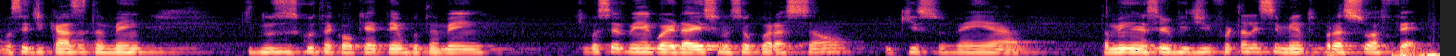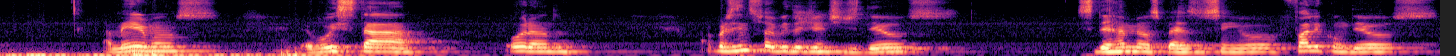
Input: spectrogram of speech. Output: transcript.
Você de casa também, que nos escuta a qualquer tempo também, que você venha guardar isso no seu coração e que isso venha também servir de fortalecimento para a sua fé. Amém, irmãos? Eu vou estar orando. Apresente sua vida diante de Deus. Se derrame aos pés do Senhor. Fale com Deus.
